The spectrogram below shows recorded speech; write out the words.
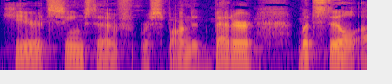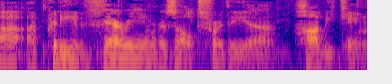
Here it seems to have responded better, but still uh, a pretty varying result for the uh, Hobby King.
